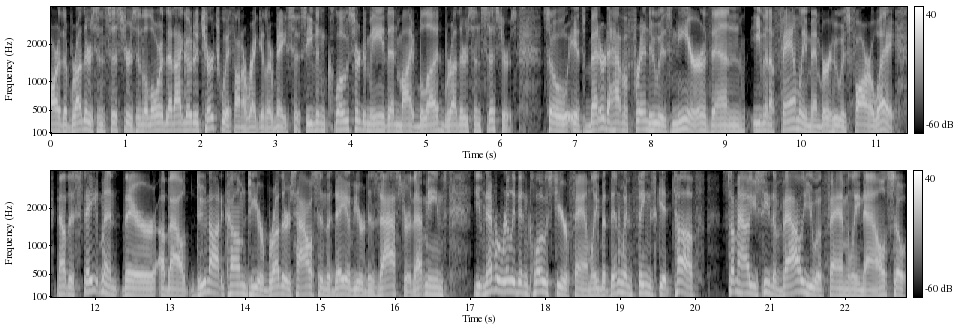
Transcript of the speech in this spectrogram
are the brothers and sisters in the Lord that I go to church with on a regular basis, even closer to me than my blood brothers and sisters. So it's better to have a friend who is near than even a family member who is far away. Now, the statement there about do not come to your brother's house in the day of your disaster, that means you've never really been close to your family, but then when things get tough, somehow you see the value of family now. So,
